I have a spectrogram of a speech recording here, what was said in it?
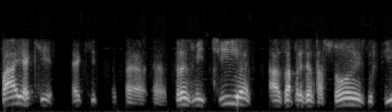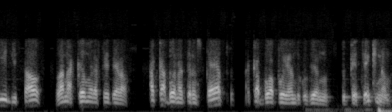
pai é que, é que uh, uh, transmitia as apresentações do filho e tal lá na Câmara Federal. Acabou na Transpetro, acabou apoiando o governo do PT, que não,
